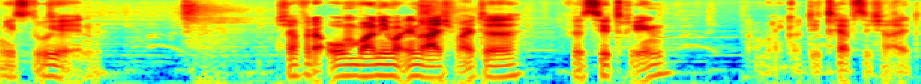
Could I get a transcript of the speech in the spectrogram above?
Gehst du hier hin? Ich hoffe, da oben war niemand in Reichweite für Citrin. Oh mein Gott, die Treffsicherheit.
